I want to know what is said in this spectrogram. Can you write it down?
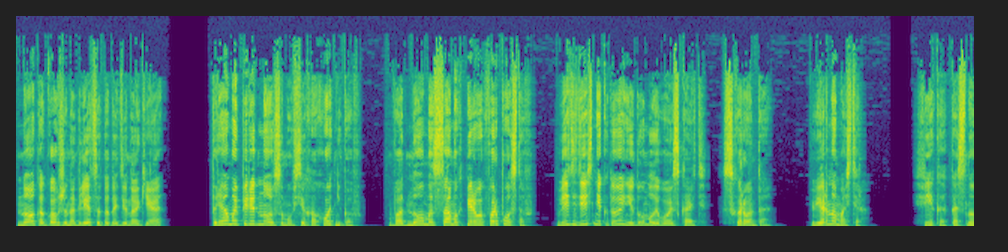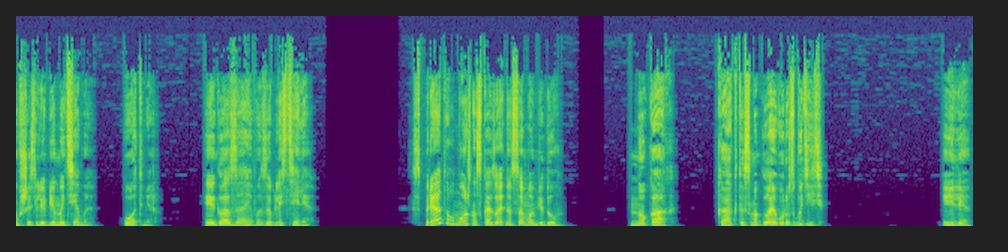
Но каков же наглец этот одинокий, а? Прямо перед носом у всех охотников, в одном из самых первых форпостов. Ведь здесь никто и не думал его искать, с. Верно, мастер? Фика, коснувшись любимой темы, отмер. И глаза его заблестели. Спрятал, можно сказать, на самом виду. Но как? Как ты смогла его разбудить? Или...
